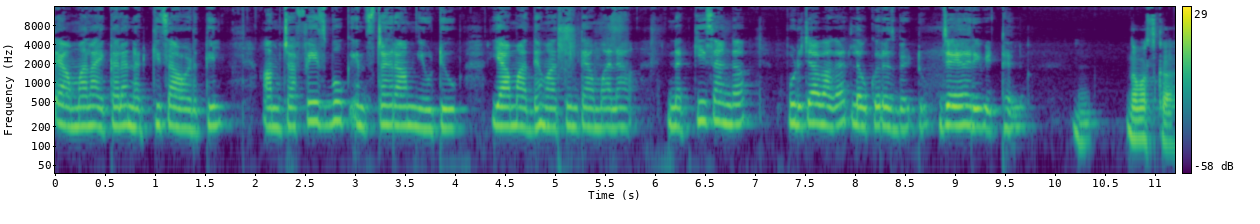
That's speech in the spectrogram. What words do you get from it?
ते आम्हाला ऐकायला नक्कीच आवडतील. आमच्या फेसबुक इंस्टाग्राम यूट्यूब या माध्यमातून ते आम्हाला नक्की सांगा. पुढच्या भागात लवकरच भेटू. जय हरी विठ्ठल. नमस्कार.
